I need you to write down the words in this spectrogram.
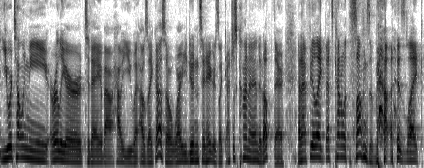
you were telling me earlier today about how you. went- I was like, oh, so why are you doing in San Diego? It's like I just kind of ended up there, and I feel like that's kind of what the song's about. Is like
